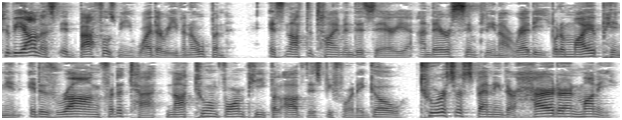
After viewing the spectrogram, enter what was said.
To be honest, it baffles me why they're even open. It's not the time in this area and they are simply not ready. But in my opinion, it is wrong for the TAT not to inform people of this before they go. Tourists are spending their hard earned money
